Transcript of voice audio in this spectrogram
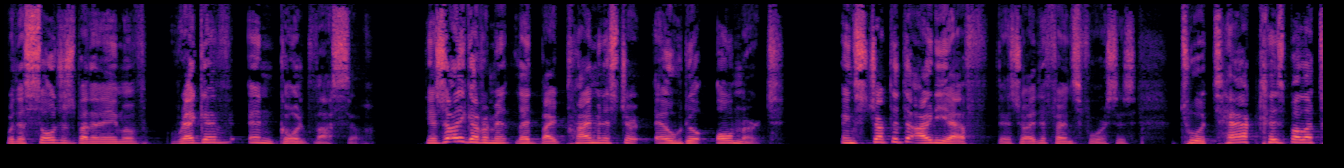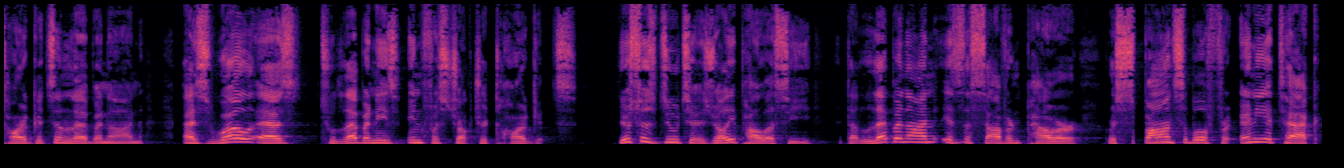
were the soldiers by the name of Regev and Goldwasser. The Israeli government, led by Prime Minister Ehud Olmert, instructed the IDF, the Israeli Defense Forces, to attack Hezbollah targets in Lebanon, as well as to Lebanese infrastructure targets. This was due to Israeli policy that Lebanon is the sovereign power responsible for any attack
